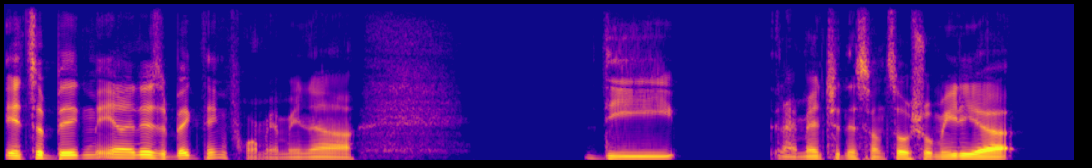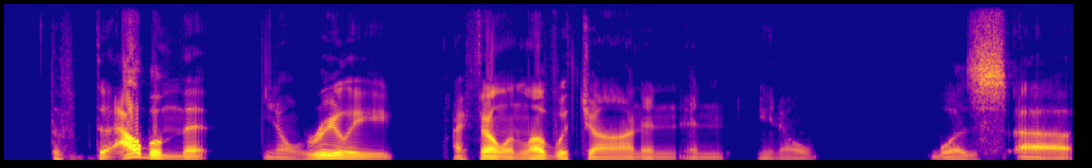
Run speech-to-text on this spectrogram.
it's a big, it is a big thing for me. I mean, uh, the and I mentioned this on social media, the the album that you know really I fell in love with John and and you know was uh,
